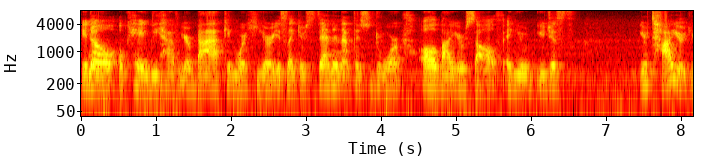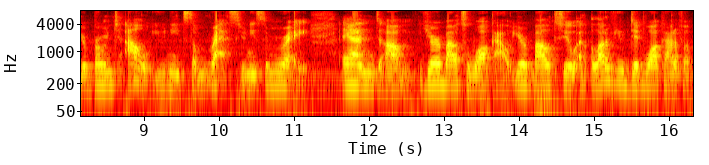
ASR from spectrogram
you know okay we have your back and we're here. It's like you're standing at this door all by yourself and you you just you're tired you're burnt out you need some rest you need some ray and um, you're about to walk out. You're about to, a lot of you did walk out of an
